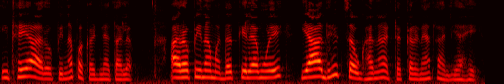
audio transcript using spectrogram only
इथे या आरोपींना पकडण्यात आलं. आरोपींना मदत केल्यामुळे याआधीच चौघांना अटक करण्यात आली आहे.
